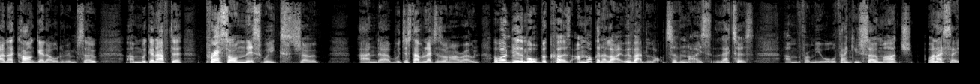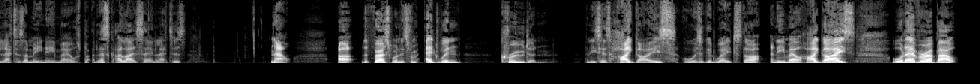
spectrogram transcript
and I can't get hold of him. So um, we're going to have to press on this week's show and uh, we'll just have letters on our own. I won't do them all because I'm not going to lie, we've had lots of nice letters um, from you all. Thank you so much. When I say letters, I mean emails, but let's, I like saying letters. Now, uh, the first one is from Edwin Cruden. And he says, Hi guys. Always a good way to start an email. Hi guys. Whatever about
